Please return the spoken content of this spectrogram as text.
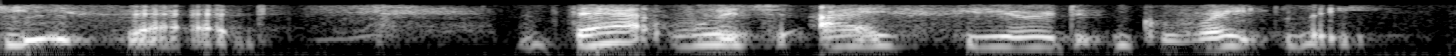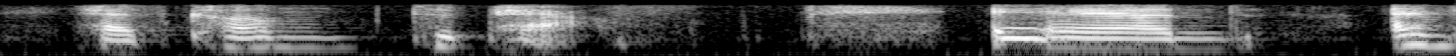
he said, That which I feared greatly has come to pass. And I'm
